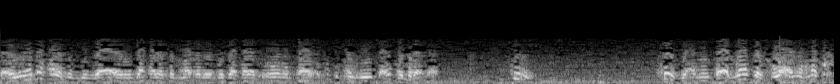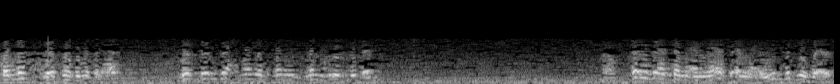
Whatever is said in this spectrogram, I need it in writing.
فإنها دخلت الجزائر ودخلت المغرب ودخلت أوروبا ودخلت أمريكا وقدرتها كيف كيف يعني أنت أرضاك الإخوان أنها تخلص لا تكون مثل الحق بس تمزح من من الفتن فإذا الناس أن عيد في الجزائر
